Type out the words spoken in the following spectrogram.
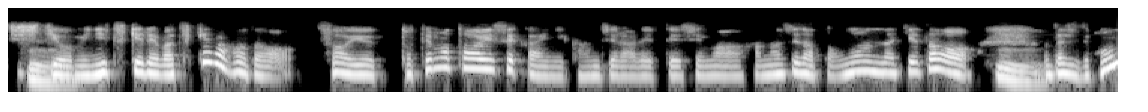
知識を身につければつけるほど、そういうとても遠い世界に感じられてしまう話だと思うんだけど、うん、私本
